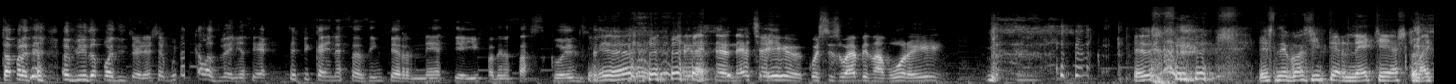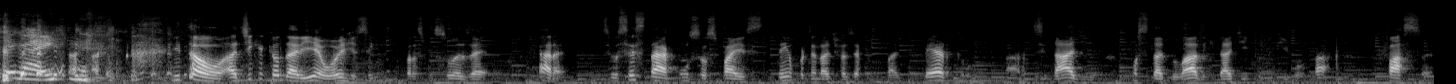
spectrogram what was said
tá parecendo a vida pós-internet, é muito aquelas velhinhas assim, é, você fica aí nessas internet aí, fazendo essas coisas. É. Aí na internet aí, com esses web namoro aí. Esse negócio de internet aí acho que vai pegar, hein? Então, a dica que eu daria hoje, assim, para as pessoas é, cara, se você está com seus pais, tem a oportunidade de fazer a faculdade perto, na cidade, uma cidade do lado, que dá de ir todo dia e voltar, faça.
